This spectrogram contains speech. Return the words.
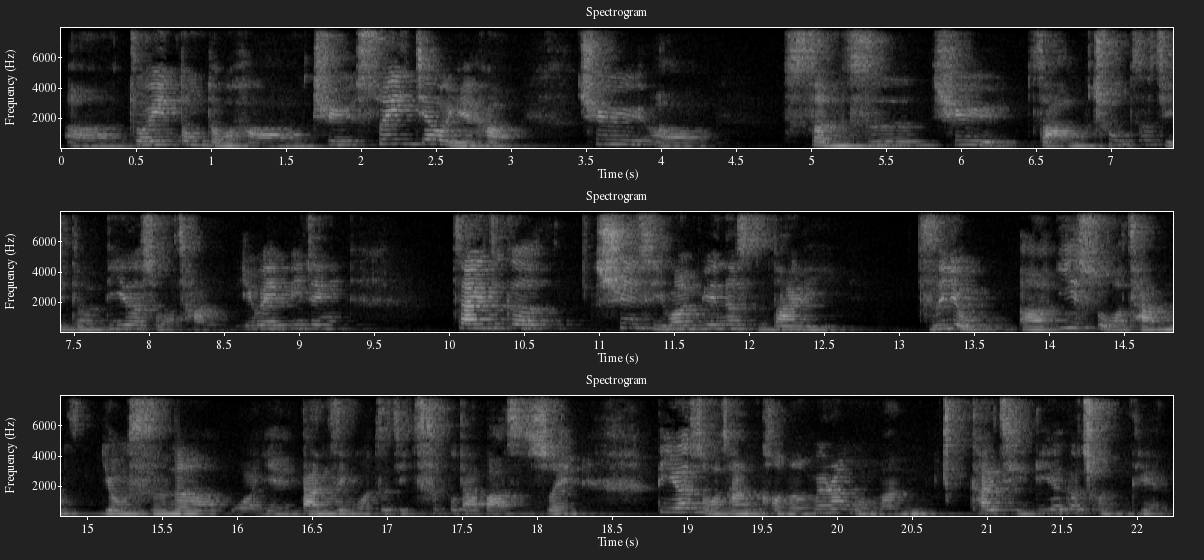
呃，做运动都好，去睡觉也好，去呃，省思，去找出自己的第二所长，因为毕竟，在这个瞬息万变的时代里，只有啊一所长，有时呢，我也担心我自己吃不到八十岁，第二所长可能会让我们开启第二个春天，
